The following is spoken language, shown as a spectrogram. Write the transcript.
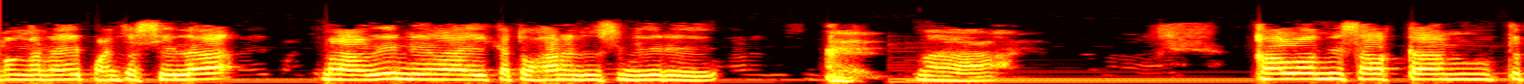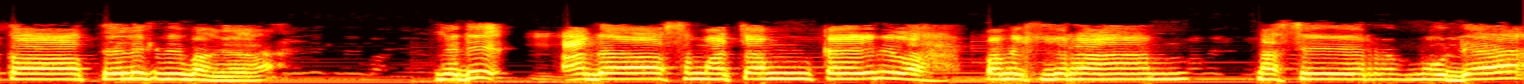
mengenai Pancasila melalui nilai ketuhanan itu sendiri. Nah, kalau misalkan kita telik nih bang ya, jadi hmm. ada semacam kayak inilah pemikiran Nasir muda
